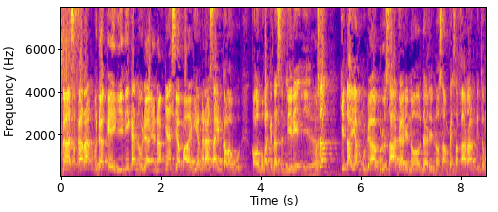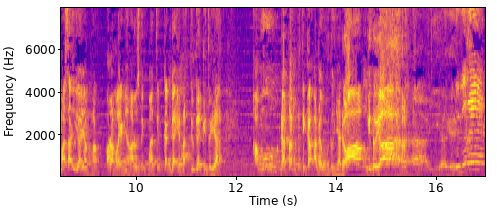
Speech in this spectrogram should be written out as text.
Nah sekarang udah kayak gini kan udah enaknya siapa lagi yang ngerasain kalau bu- kalau bukan kita sendiri. Iya. Masa kita yang udah berusaha dari nol dari nol sampai sekarang gitu masa iya yang orang lain yang harus nikmatin kan nggak enak juga gitu ya. Kamu datang ketika ada butuhnya doang gitu ya. Iya guys. Dengerin.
